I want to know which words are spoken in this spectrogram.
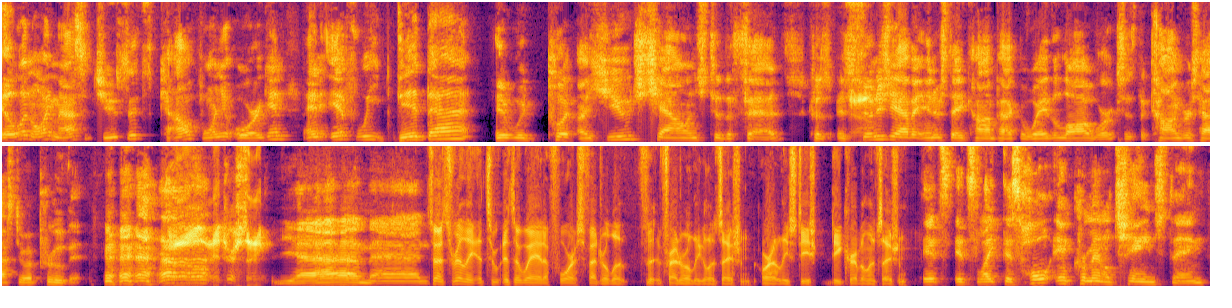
Illinois, Massachusetts, California, Oregon. And if we did that, it would put a huge challenge to the feds because as soon as you have an interstate compact, the way the law works is the Congress has to approve it. Oh, interesting. yeah, man. So it's really it's it's a way to force federal federal legalization or at least de- decriminalization. it's it's like this whole incremental change thing.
